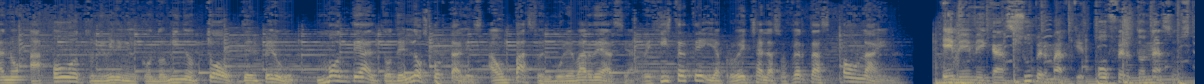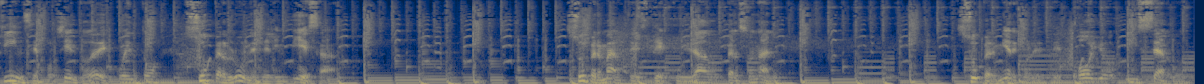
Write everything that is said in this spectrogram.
A otro nivel en el condominio top del Perú, Monte Alto de Los Portales, a un paso del Boulevard de Asia. Regístrate y aprovecha las ofertas online. MMK Supermarket, ofertonazos, 15% de descuento, super lunes de limpieza. Super martes de cuidado personal. Super miércoles de pollo y cerdo.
